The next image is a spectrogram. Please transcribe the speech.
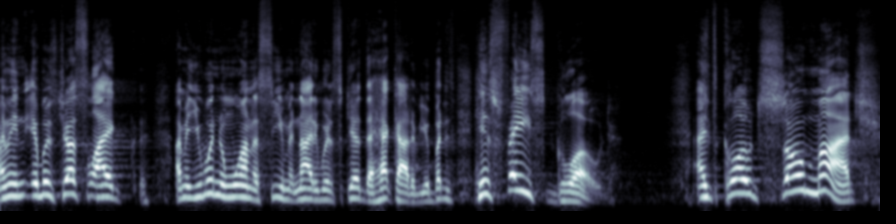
I mean, it was just like, I mean, you wouldn't want to see him at night. It would have scared the heck out of you. But his face glowed. And it glowed so much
